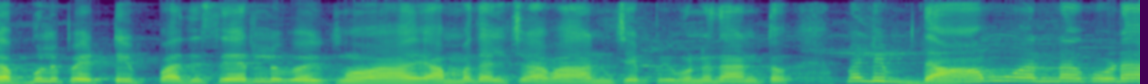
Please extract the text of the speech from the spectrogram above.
డబ్బులు పెట్టి పది సేర్లు అమ్మదలిచావా అని చెప్పి ఉన్నదానితో మళ్ళీ దాము అన్న కూడా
